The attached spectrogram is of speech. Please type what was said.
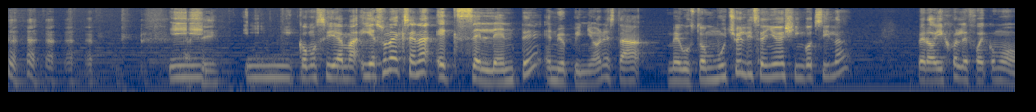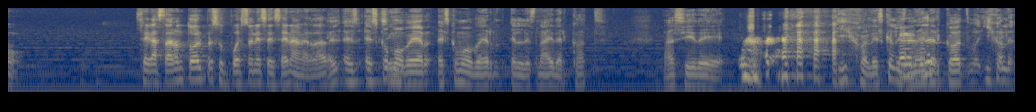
y, y ¿cómo se llama? Y es una escena excelente, en mi opinión. Está, me gustó mucho el diseño de Shin Godzilla, pero híjole, fue como se gastaron todo el presupuesto en esa escena, ¿verdad? Es, como ver, es como ver el Snyder Cut. Así de. híjole, es que el Snyder Cut. Híjole,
